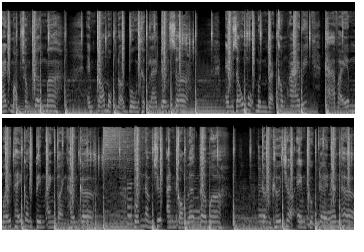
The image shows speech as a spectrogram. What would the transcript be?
ác mộng trong cơn mơ. Em có một nỗi buồn thật là đơn sơ. Em giấu một mình và không ai biết. Thà vậy em mới thấy con tim an toàn hơn cơ. Bốn năm trước anh còn lên tơ mơ. Từng hứa cho em cuộc đời nên thơ.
